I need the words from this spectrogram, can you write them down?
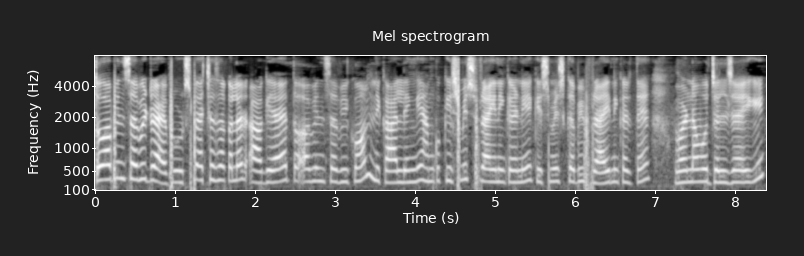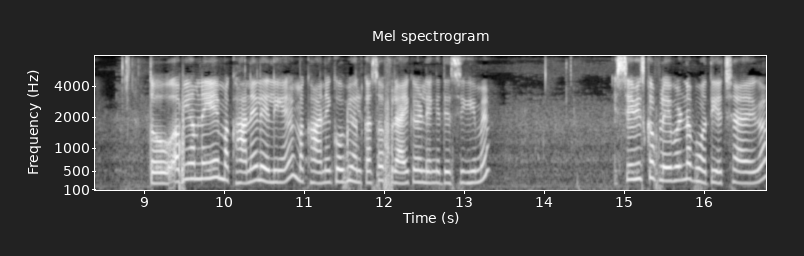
तो अब इन सभी ड्राई फ्रूट्स पे अच्छा सा कलर आ गया है। तो अब इन सभी को हम निकाल लेंगे। हमको किशमिश फ्राई नहीं करनी है। किशमिश कभी फ्राई नहीं करते हैं, वरना वो जल जाएगी। तो अभी हमने ये मखाने ले लिए हैं। मखाने को भी हल्का सा फ्राई कर लेंगे देसी घी में। इससे भी इसका फ्लेवर ना बहुत ही अच्छा आएगा।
